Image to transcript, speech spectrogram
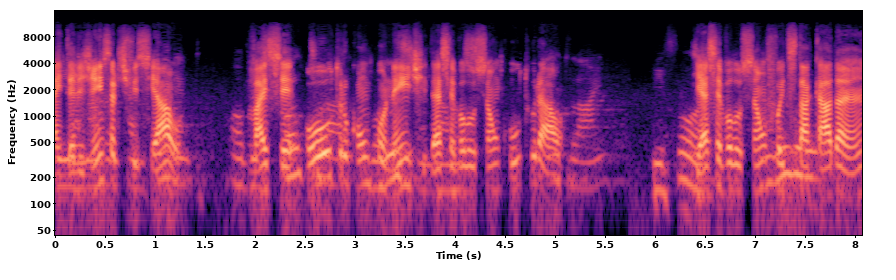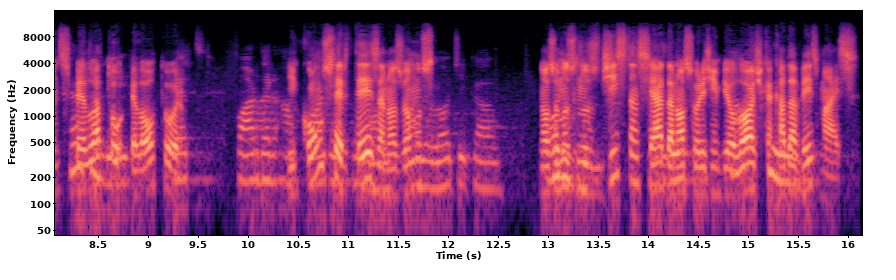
A inteligência artificial vai ser outro componente dessa evolução cultural. E essa evolução foi destacada antes pelo, ator, pelo autor. E com certeza nós vamos, nós vamos nos distanciar da nossa origem biológica cada vez mais.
